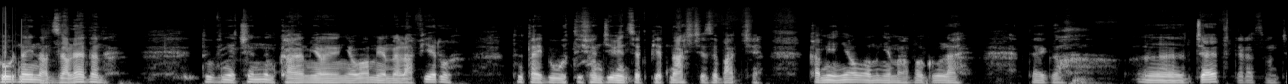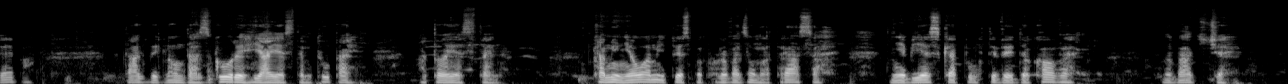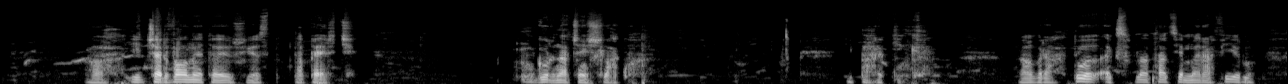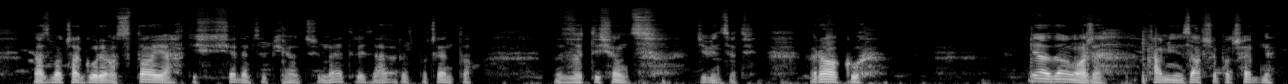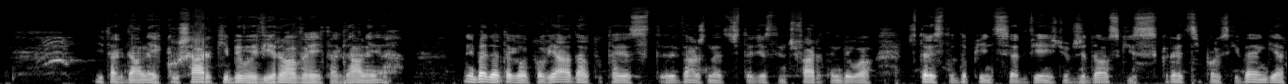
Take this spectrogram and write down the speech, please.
Górnej nad zalewem. Tu w nieczynnym kamieniołomie Melafiru. Tutaj było 1915. Zobaczcie, kamieniołom nie ma w ogóle tego e, drzew. Teraz są drzewa. Tak wygląda z góry. Ja jestem tutaj, a to jest ten kamieniołom i tu jest poprowadzona trasa niebieska, punkty widokowe. Zobaczcie. O, I czerwone to już jest taperć. Górna część szlaku. I parking. Dobra, tu eksploatacja Merafiru na zbocza góry Ostoja 1753 metry rozpoczęto w 1900 roku. Wiadomo, że kamień zawsze potrzebny i tak dalej. Kruszarki były wirowe i tak dalej. Nie będę tego opowiadał. Tutaj jest y, ważne, w 1944 było 400 do 500 więźniów żydowskich z Grecji, Polski, Węgier.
